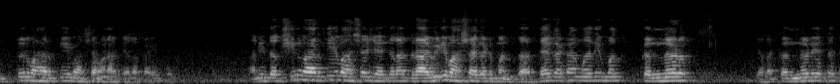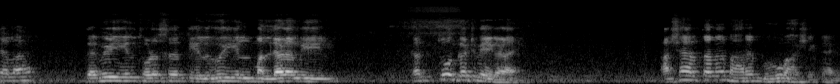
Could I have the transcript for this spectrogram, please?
उत्तर भारतीय भाषा म्हणा त्याला पाहिजे आणि दक्षिण भारतीय भाषा जी आहे त्याला द्राविडी भाषा गट म्हणतात. त्या गटामध्ये मग कन्नड त्याला कन्नड येतं त्याला तमिळ येईल थोडंसं तेलुगू येईल मल्याळम येईल. कारण तो गट वेगळा आहे. अशा अर्थानं भारत बहुभाषिक आहे.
